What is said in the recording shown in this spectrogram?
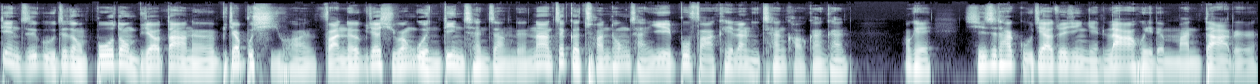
电子股这种波动比较大呢，比较不喜欢，反而比较喜欢稳定成长的，那这个传统产业不乏可以让你参考看看。OK，其实它股价最近也拉回的蛮大的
